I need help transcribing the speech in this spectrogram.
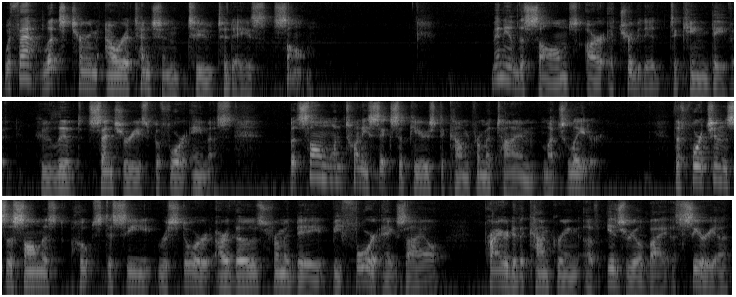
With that, let's turn our attention to today's psalm. Many of the Psalms are attributed to King David, who lived centuries before Amos, but Psalm 126 appears to come from a time much later. The fortunes the psalmist hopes to see restored are those from a day before exile, prior to the conquering of Israel by Assyria,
